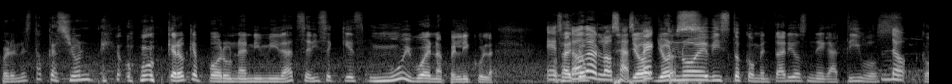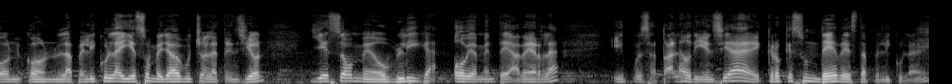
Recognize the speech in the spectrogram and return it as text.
Pero en esta ocasión, creo que por unanimidad se dice que es muy buena película en todos los aspectos. Yo, no he visto comentarios negativos con, con la película y eso me llama mucho la atención y eso me obliga, obviamente, a verla y pues a toda la audiencia eh, creo que es un debe esta película. ¿eh?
